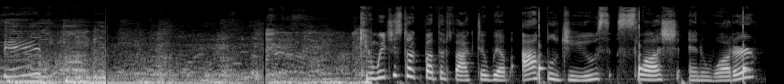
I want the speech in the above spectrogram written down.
baby. Can we just talk about the fact that we have apple juice, slush, and water?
